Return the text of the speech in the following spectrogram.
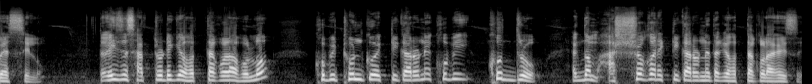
ব্যাচ ছিল। তো এই যে ছাত্রটিকে হত্যা করা হলো, খুবই ঠুনকো একটি কারণে, খুবই ক্ষুদ্র, একদম হাস্যকর একটি কারণে তাকে হত্যা করা হয়েছে।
